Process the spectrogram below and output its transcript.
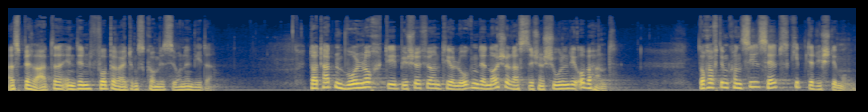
als Berater in den Vorbereitungskommissionen wieder. Dort hatten wohl noch die Bischöfe und Theologen der neuscholastischen Schulen die Oberhand. Doch auf dem Konzil selbst kippte die Stimmung.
